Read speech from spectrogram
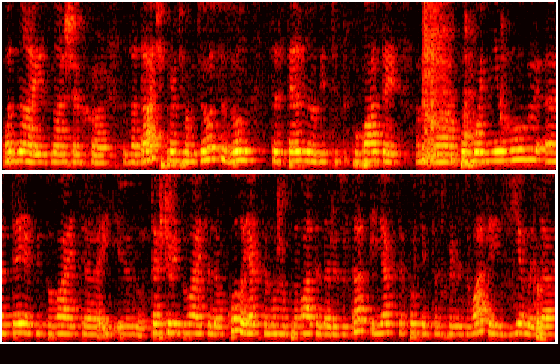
одна із наших е, задач протягом цього сезону системно відслідкувати е, погодні умови, е, те, як відбувається ну, те, що відбувається навколо, як це може впливати на результат, і як це потім синхронізувати із діями Так. для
